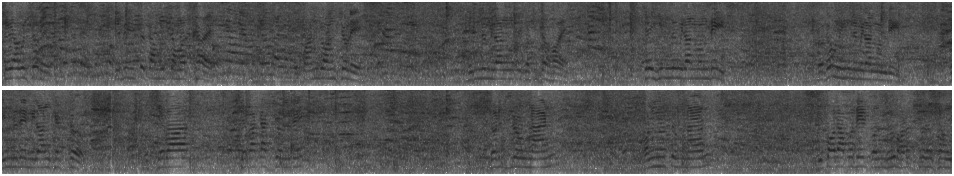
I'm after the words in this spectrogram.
সেই অবসরে দেবীযুক্ত কামরূপ কামাখ্যায় পাণ্ডু অঞ্চলে হিন্দু মিলন মন্দির গঠিত হয়। সেই হিন্দু মিলন মন্দির, প্রথম হিন্দু মিলন মন্দির, হিন্দুদের মিলন ক্ষেত্র। সেবা সেবা কাজ চলবে। দরিদ্র উন্নয়ন উন্নত উন্নয়ন বিপদ আপদের বন্ধু ভারত সংঘ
